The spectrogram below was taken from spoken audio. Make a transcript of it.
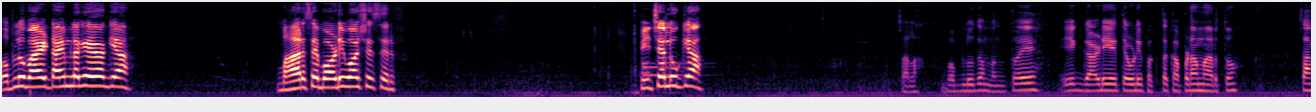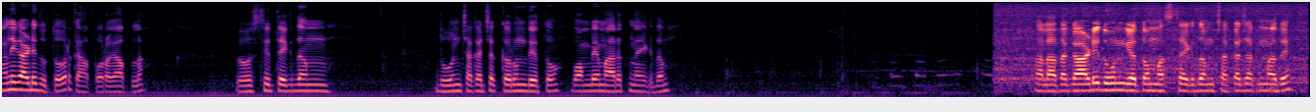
बबलू बाय टाइम लगेगा क्या? बाहर से बॉडी वॉश है सिर्फ। पीछे लू क्या? चला बबलू तर म्हणतोय एक गाडी आहे तेवढी फक्त कपडा मारतो. चांगली गाडी धुतो बरं का पोरगा आपला. व्यवस्थित एकदम धुवून चकाचक करून देतो. बॉम्बे मारत नाही एकदम. चला आता गाडी धुवून घेतो मस्त एकदम चकाचकमध्ये. मध्ये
